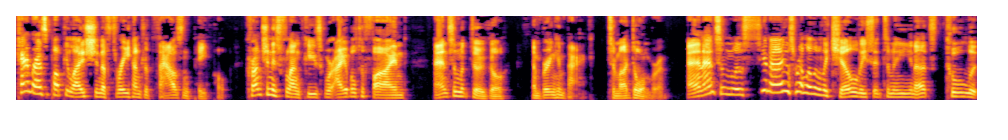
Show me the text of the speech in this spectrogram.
Canberra has a population of 300,000 people. Crunch and his flunkies were able to find Anson McDougall and bring him back to my dorm room. And Anson was, you know, he was relatively chilled. He said to me, you know, it's cool that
